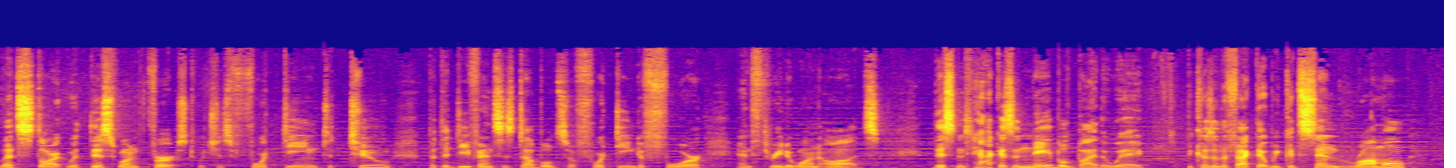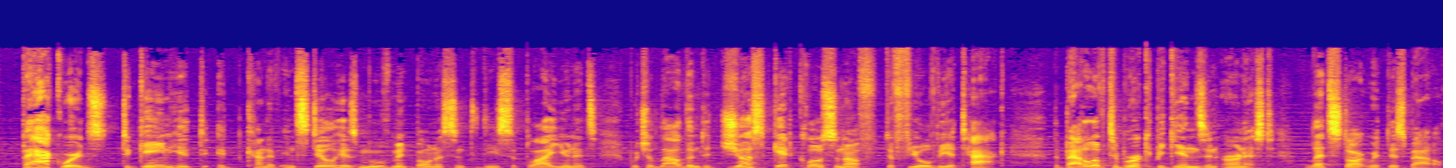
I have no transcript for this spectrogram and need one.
Let's start with this one first, which is 14 to 2, but the defense is doubled, so 14 to 4 and 3 to 1 odds. This attack is enabled, by the way, because of the fact that we could send Rommel backwards to gain his, to kind of instill his movement bonus into these supply units, which allowed them to just get close enough to fuel the attack. The Battle of Tobruk begins in earnest. Let's start with this battle.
